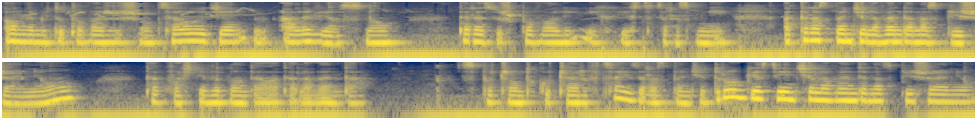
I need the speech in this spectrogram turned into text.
One mi tu towarzyszą cały dzień, ale wiosną. Teraz już powoli ich jest coraz mniej. A teraz będzie lawenda na zbliżeniu. Tak właśnie wyglądała ta lawenda z początku czerwca i zaraz będzie drugie zdjęcie lawendy na zbliżeniu.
